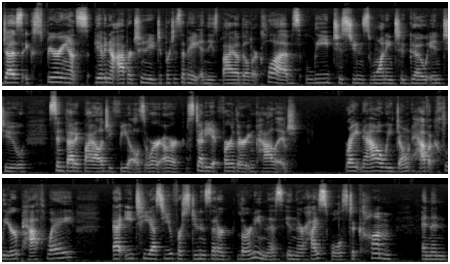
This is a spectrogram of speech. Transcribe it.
does experience giving an opportunity to participate in these biobuilder clubs lead to students wanting to go into synthetic biology fields or, or study it further in college? Right now we don't have a clear pathway at etsu for students that are learning this in their high schools to come and then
